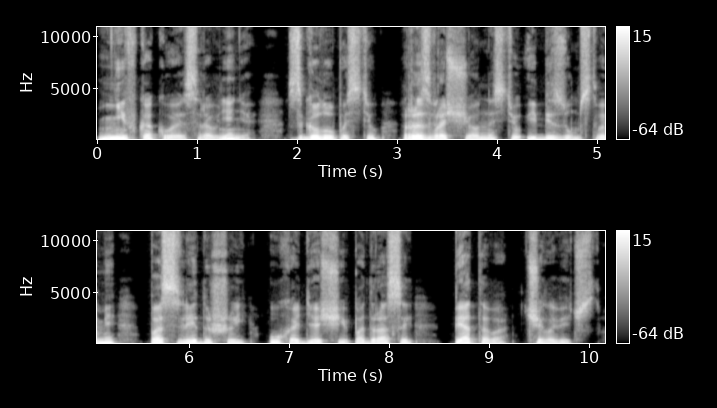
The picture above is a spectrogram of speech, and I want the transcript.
ни в какое сравнение с глупостью, развращенностью и безумствами последующей уходящей под расы пятого человечества.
